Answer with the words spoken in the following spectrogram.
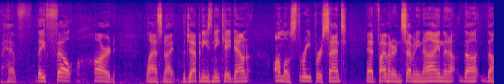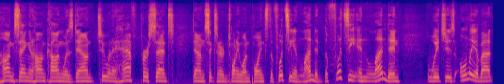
have, they fell hard last night. The Japanese Nikkei down almost 3% at 579. The, the, the Hang Seng in Hong Kong was down 2.5%, down 621 points. The FTSE in London, the FTSE in London, which is only about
